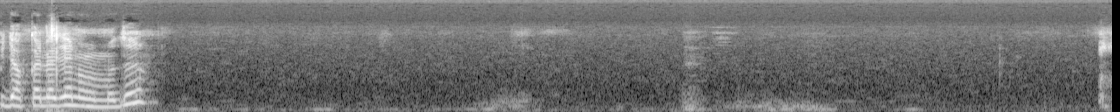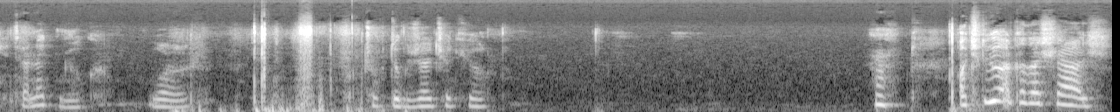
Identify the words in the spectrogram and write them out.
Bir dakika neden olmadı? İnternet mi yok? Var. Çok da güzel çekiyor. Açılıyor arkadaşlar.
